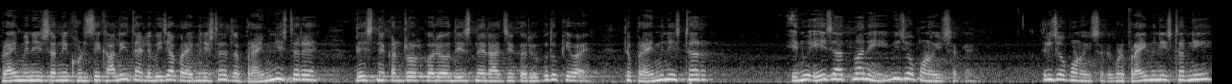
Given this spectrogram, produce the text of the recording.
પ્રાઇમ મિનિસ્ટરની ખુરશી ખાલી થાય એટલે બીજા પ્રાઇમ મિનિસ્ટર એટલે પ્રાઇમ મિનિસ્ટરે દેશને કંટ્રોલ કર્યો, દેશને રાજ્ય કર્યું, બધું કહેવાય. તો પ્રાઇમ મિનિસ્ટર એનું એ જ આત્મા નહીં બીજો પણ હોઈ શકે. ત્રીજો પણ હોઈ શકે. પણ પ્રાઇમ મિનિસ્ટરની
